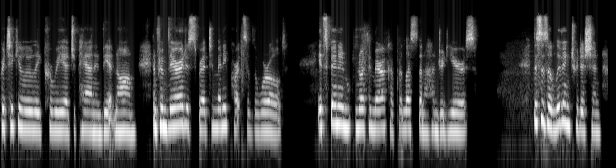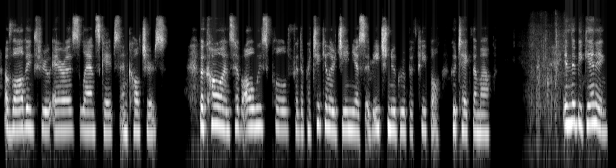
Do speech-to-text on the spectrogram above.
particularly Korea, Japan, and Vietnam, and from there it has spread to many parts of the world. It's been in North America for less than 100 years. This is a living tradition evolving through eras, landscapes, and cultures. The koans have always pulled for the particular genius of each new group of people who take them up. In the beginning,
